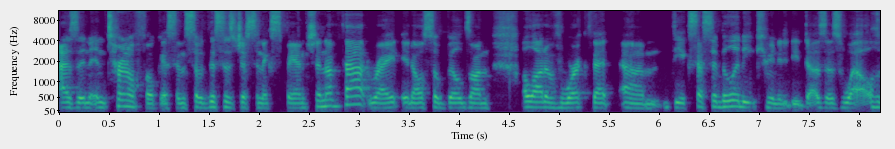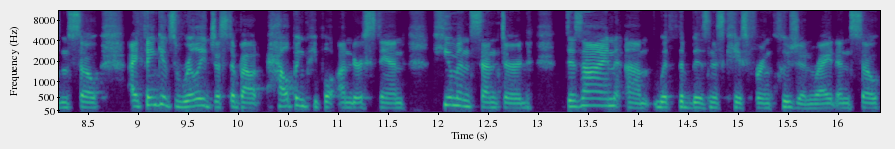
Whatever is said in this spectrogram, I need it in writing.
as an internal focus. And so this is just an expansion of that, right? It also builds on a lot of work that um, the accessibility community does as well. And so I think it's really just about helping people understand human centered design um, with the business case for inclusion, right? And so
